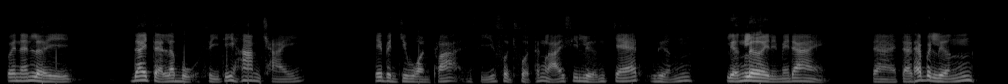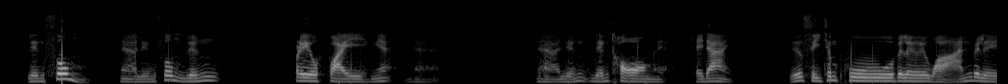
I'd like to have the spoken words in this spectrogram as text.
เพราะนั้นเลยได้แต่ระบุสีที่ห้ามใช้ ที่เป็นจีวรพระสีสดๆทั้งหลายสีเหลืองแจ๊ดเหลืองเหลืองเลยนี่ไม่ได้ แต่แต่ถ้าเป็นเหลืองเหลืองส้มนะเหลืองส้มเหลืองเปลวไฟอย่างเงี้ยนะนะเหลืองเหลืองทองเนี่ยใช้ได้ หรือสีชมพูไปเลยหวานไปเลย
